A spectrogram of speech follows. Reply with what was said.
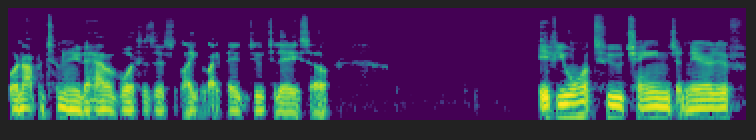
or an opportunity to have a voice as if like like they do today. So if you want to change a narrative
